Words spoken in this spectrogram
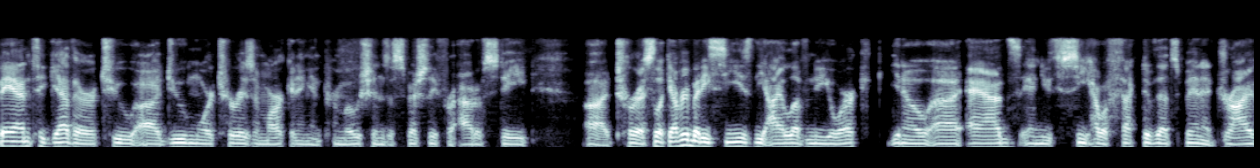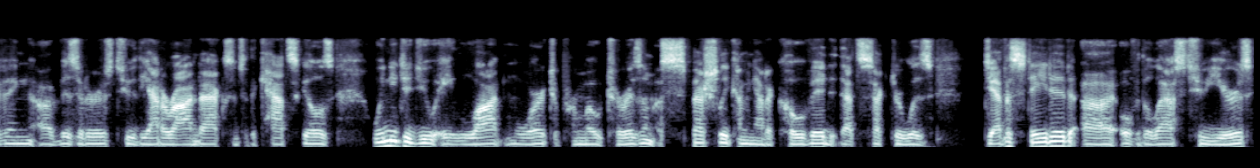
band together to uh, do more tourism marketing and promotions, especially for out of state uh, tourists. Look, everybody sees the I Love New York, you know, uh, ads, and you see how effective that's been at driving uh, visitors to the Adirondacks and to the Catskills. We need to do a lot more to promote tourism, especially coming out of COVID. That sector was devastated uh, over the last two years.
